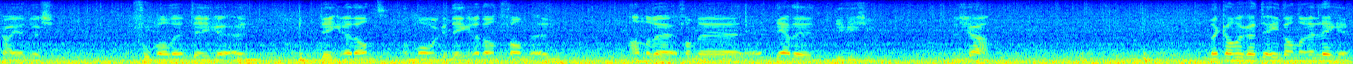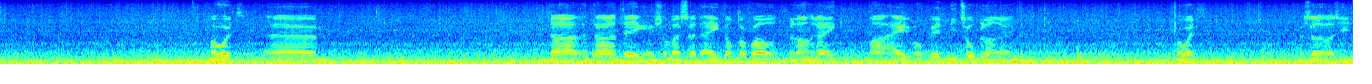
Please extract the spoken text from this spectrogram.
ga je dus voetballen tegen een degradant, een mogelijke degradant van een andere, van de derde divisie. Dus ja, daar kan nog het een en ander in liggen. Maar goed, uh, daar, daarentegen is zo'n wedstrijd eigenlijk dan toch wel belangrijk, maar eigenlijk ook weer niet zo belangrijk. Maar goed, we zullen wel zien.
